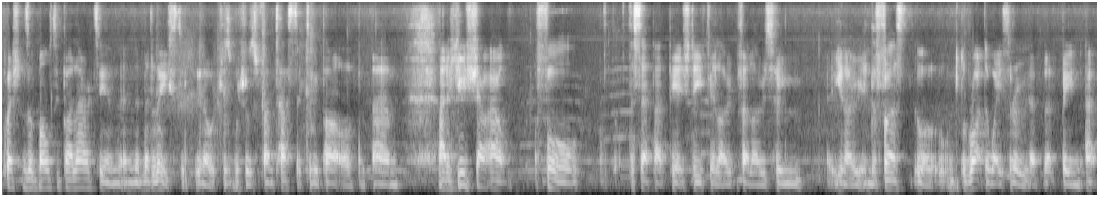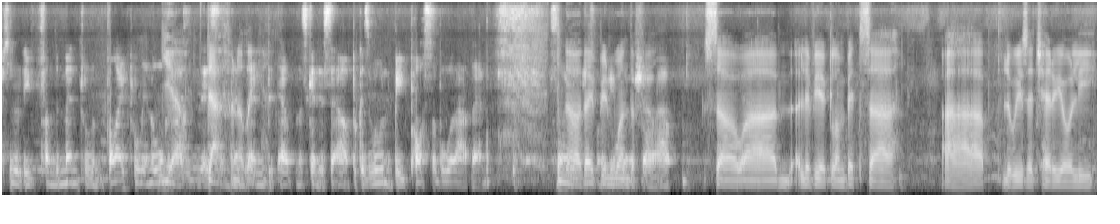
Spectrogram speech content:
questions of multipolarity in, in, the Middle East. You know, which was which was fantastic to be part of. Um, and a huge shout out for the SEPAD PhD fellow, fellows who you know, in the first, well, right the way through, have, have been absolutely fundamental and vital in organising yeah, this definitely. And, and, helping us get it set up because it wouldn't be possible without them. So no, they've been wonderful. So um, Olivia Glombitza, uh, Louisa Cerioli,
